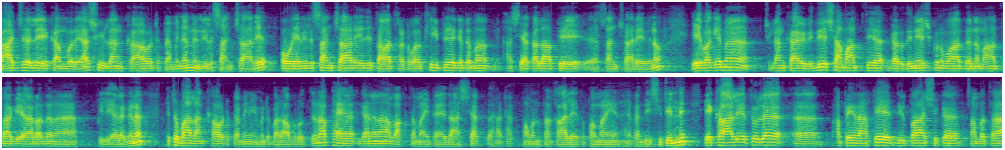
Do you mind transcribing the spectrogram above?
රාජ්‍ය ලේකම්වරයා ශ්‍රී ලංකාවට පැමිණෙන නිල සංචාරය ඔය නිල සංචාරයේදී තවත් රටවල් කිහිපයකටම ආසියා කලාපයේ සංචාරය වෙනවා. ඒ වගේම ශ්‍රී ලංකාවේ විදේශ අමාත්‍ය ගරු දිනේෂ් ගුණවර්ධන මහතාගේ ආරාධනා පිළි අරගෙන එතුමා ලංකාවට පැමිණීමට බලාපොරොත්තු වුණා. පැය ගණනාවක් තමයි පැය 16ක් 18ක් පමණ කාලයක පමණ රැඳී සිටින්නේ. ඒ කාලය තුල අපේ රටේ ද්විපාර්ශ්වික සම්බතා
